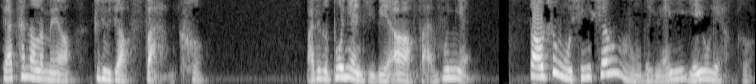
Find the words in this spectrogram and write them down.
大家看到了没有？这就叫反克。把这个多念几遍啊，反复念。导致五行相乳的原因也有两个：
